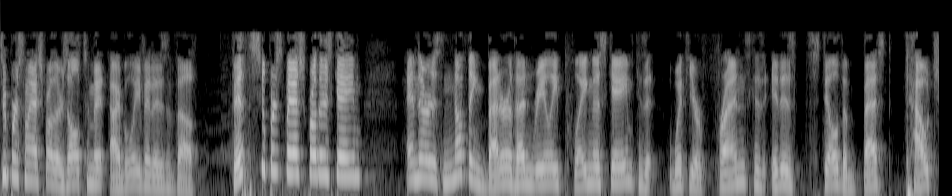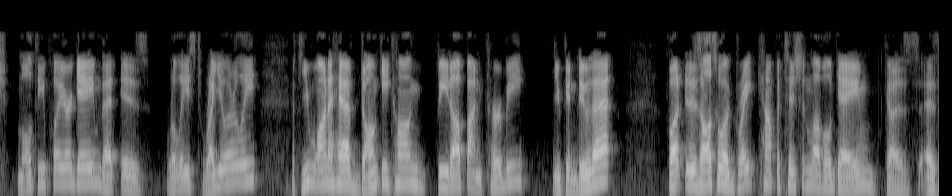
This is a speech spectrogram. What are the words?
Super Smash Bros. Ultimate. I believe it is the fifth Super Smash Bros. game, and there is nothing better than really playing this game because with your friends because it is still the best couch multiplayer game that is released regularly. If you want to have Donkey Kong beat up on Kirby, you can do that. But it is also a great competition level game because, as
